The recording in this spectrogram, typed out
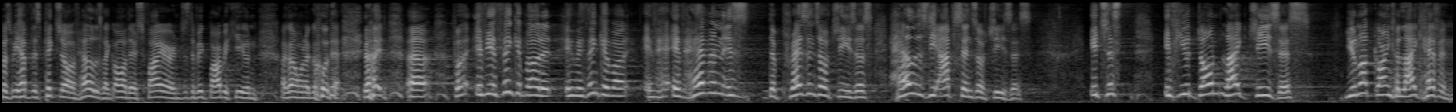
Because we have this picture of hell. It's like, oh, there's fire and just a big barbecue, and I don't want to go there, right? Uh, but if you think about it, if you think about it, if, if heaven is the presence of Jesus, hell is the absence of Jesus. It's just, if you don't like Jesus, you're not going to like heaven.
